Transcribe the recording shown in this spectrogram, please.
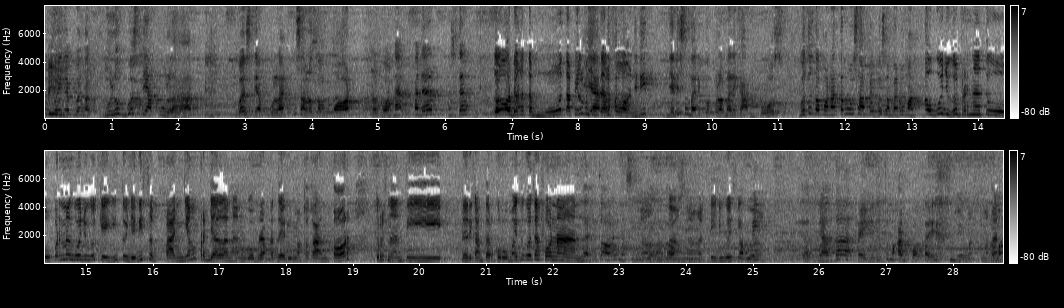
gue inget gue inget dulu gue setiap pulang gue setiap pulang itu selalu telepon. Teleponan? Padahal maksudnya lo udah ketemu tapi lo masih Iya, telepon. jadi jadi sembari gue pulang dari kampus gue tuh teleponan terus sampai gue sampai rumah. Oh gue juga pernah tuh. Pernah gue juga kayak gitu. Jadi sepanjang perjalanan gue berangkat dari rumah ke kantor Terus nanti dari kantor ke rumah itu gue teleponan. Enggak itu oleh nggak sih Oh, nggak tahu Enggak, sih. enggak ngerti juga sih tapi gue ya, ternyata kayak gitu tuh makan kuota ya. Ya, ma- Makan Lumayan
